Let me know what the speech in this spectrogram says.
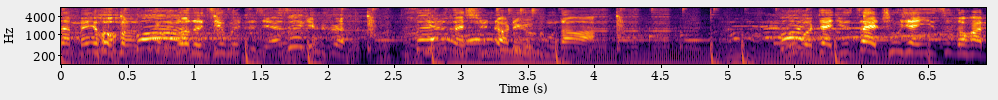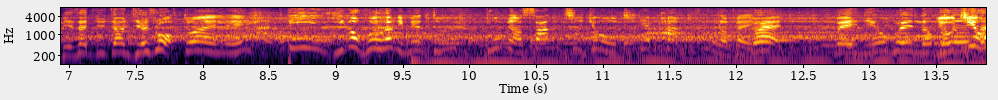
在没有更多的机会之前，也是一直在寻找这个空档啊。如果这局再出现一次的话，比赛就将结束。对，连第一个回合里面读读秒三次，就直接判负了呗。对，魏宁辉能有机会。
